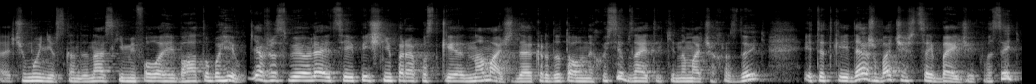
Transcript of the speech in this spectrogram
Е, Чому ні в скандинавській міфології багато богів? Я вже собі уявляю ці епічні перепустки на матч для акредитованих осіб, знаєте, які на матчах роздають. І ти такий йдеш, бачиш цей бейджик висить,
